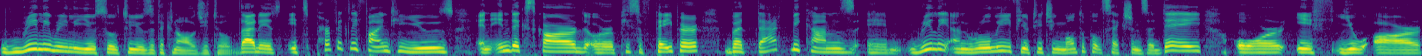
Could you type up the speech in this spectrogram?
really, really useful to use a technology tool. That is, it's perfectly fine to use an index card or a piece of paper, but that becomes um, really unruly if you're teaching multiple sections a day or if you are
